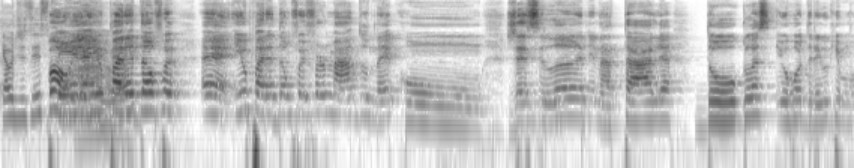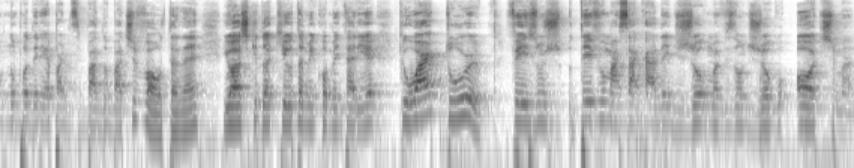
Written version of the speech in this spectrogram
Que é o desespero. Bom, e aí o paredão foi. É, e o paredão foi formado, né, com Jessilane, Natália, Douglas e o Rodrigo, que não poderia participar do bate-volta, né? E eu acho que daqui eu também comentaria que o Arthur fez um, teve uma sacada de jogo, uma visão de jogo ótima.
